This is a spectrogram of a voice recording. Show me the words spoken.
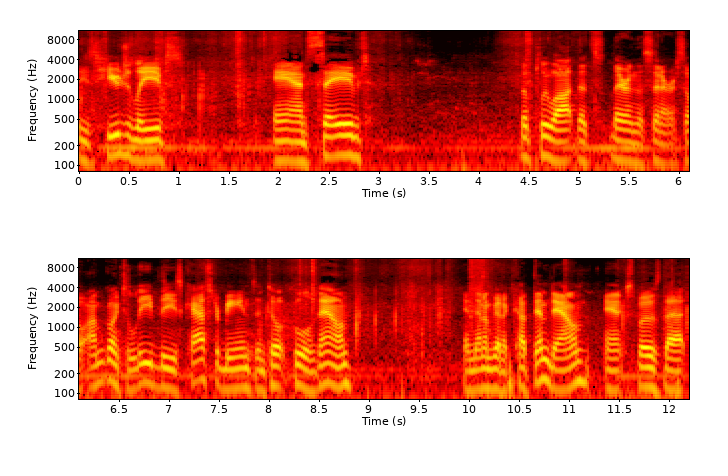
these huge leaves and saved the pluot that's there in the center. So I'm going to leave these castor beans until it cools down and then I'm going to cut them down and expose that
